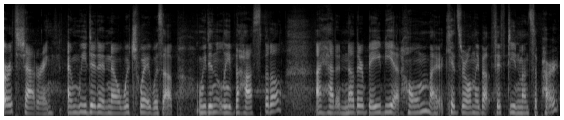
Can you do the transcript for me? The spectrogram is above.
earth shattering, and we didn't know which way was up. We didn't leave the hospital. I had another baby at home. My kids are only about 15 months apart.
